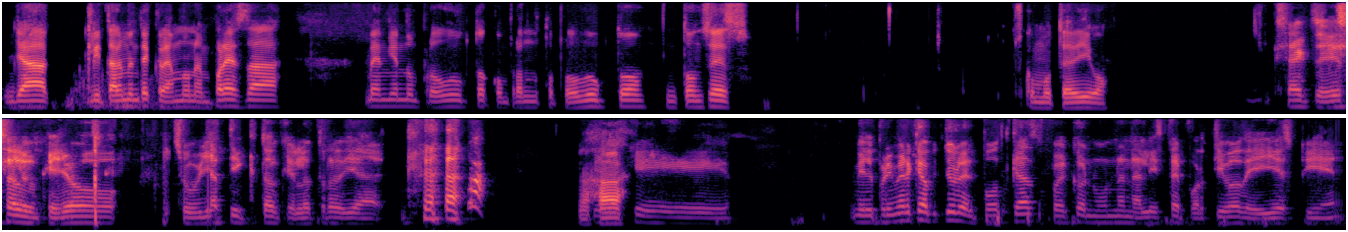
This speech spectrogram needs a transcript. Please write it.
ya literalmente creando una empresa, vendiendo un producto, comprando otro producto. Entonces, pues como te digo. Exacto, es algo que yo subí a TikTok el otro día. Ajá. Que el primer capítulo del podcast fue con un analista deportivo de ESPN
